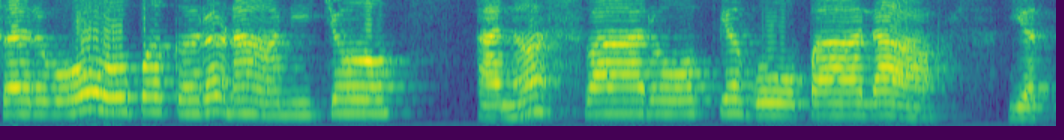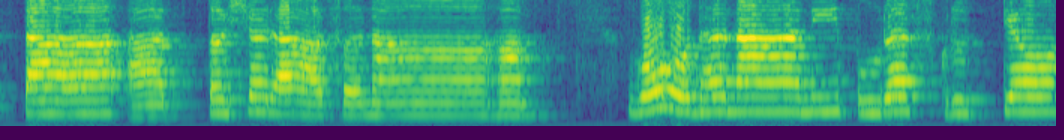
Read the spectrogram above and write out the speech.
सर्वोपकरणानि च अनस्वारोप्य गोपाला यत्ता आत्तशरासनाः। गोधनानि पुरस्कृत्य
